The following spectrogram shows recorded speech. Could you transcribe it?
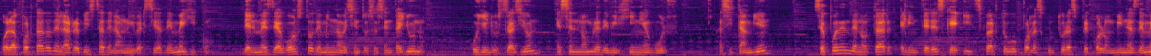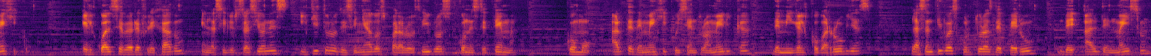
o la portada de la revista de la Universidad de México del mes de agosto de 1961, cuya ilustración es el nombre de Virginia Woolf. Así también se pueden denotar el interés que Itzbar tuvo por las culturas precolombinas de México, el cual se ve reflejado en las ilustraciones y títulos diseñados para los libros con este tema, como Arte de México y Centroamérica de Miguel Covarrubias, Las antiguas culturas de Perú de Alden Mason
